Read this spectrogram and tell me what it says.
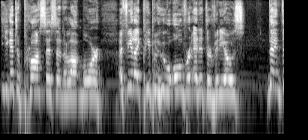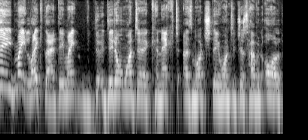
you get to process it a lot more. I feel like people who over edit their videos they, they might like that. They might they don't want to connect as much. They want to just have it all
